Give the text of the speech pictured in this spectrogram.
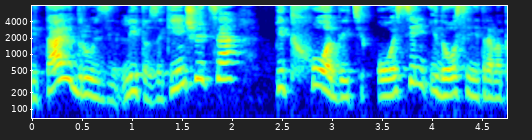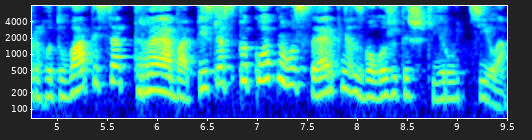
Вітаю, друзі! Літо закінчується. Підходить осінь, і до осені треба приготуватися. Треба після спекотного серпня зволожити шкіру тіла.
